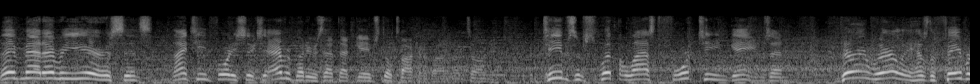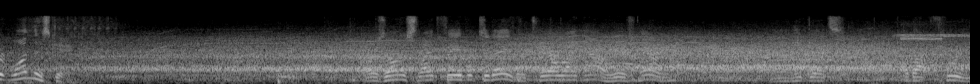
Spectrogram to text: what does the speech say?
they've met every year since 1946. Everybody was at that game still talking about it, I'm telling you. Teams have split the last 14 games, and very rarely has the favorite won this game. Arizona slight favorite today. They trail right now. Here's Herring gets about three.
